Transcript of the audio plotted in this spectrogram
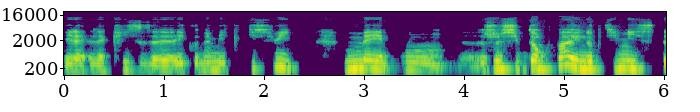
la, crise économique qui suit. Mais je ne suis donc pas une optimiste,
